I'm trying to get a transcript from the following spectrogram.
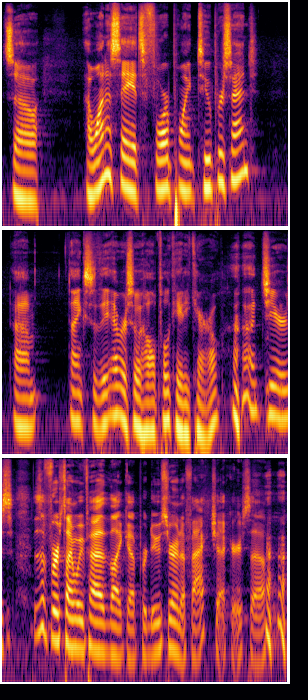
So I want to say it's four point two percent. Um, Thanks to the ever so helpful Katie Carroll. Cheers. This is the first time we've had like a producer and a fact checker. So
